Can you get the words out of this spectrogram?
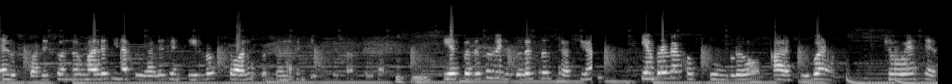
en los cuales son normales y naturales sentirlos, todas las personas sentimos esas cosas. Y después de esos minutos de frustración, siempre me acostumbro a decir, bueno, ¿qué voy a hacer?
